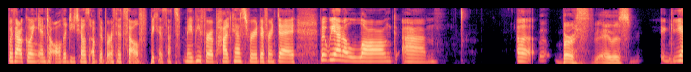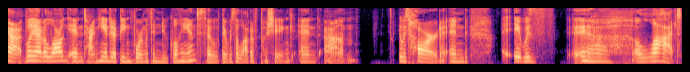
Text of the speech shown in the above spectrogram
without going into all the details of the birth itself, because that's maybe for a podcast for a different day. But we had a long um, uh, birth. It was yeah, we had a long end time. He ended up being born with a nuchal hand, so there was a lot of pushing, and um, it was hard, and it was uh, a lot.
